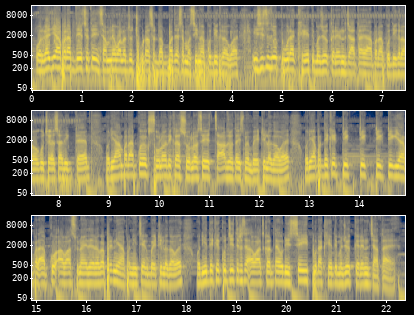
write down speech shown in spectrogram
और गाइज़ यहाँ पर आप देख सकते हैं, सामने वाला जो छोटा सा डब्बा जैसा मशीन आपको दिख रहा होगा, इसी से जो पूरा खेत में जो करंट जाता है, यहाँ पर आपको दिख रहा होगा, कुछ ऐसा दिखता है। और यहाँ पर आपको एक सोलर दिख रहा है सोलर से चार्ज होता है, इसमें बैटरी लगा हुआ है। और यहाँ पर देखिए, टिक टिक टिक टिक, यहाँ पर आपको आवाज़ सुनाई दे रहा होगा। फिर यहाँ पर नीचे एक बैटरी लगा हुआ है और ये देखिए, कुछ इस तरह से आवाज़ करता है और इससे ही पूरा खेत में जो करंट जाता है।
